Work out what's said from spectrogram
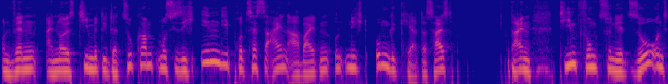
Und wenn ein neues Teammitglied dazukommt, muss sie sich in die Prozesse einarbeiten und nicht umgekehrt. Das heißt, Dein Team funktioniert so und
